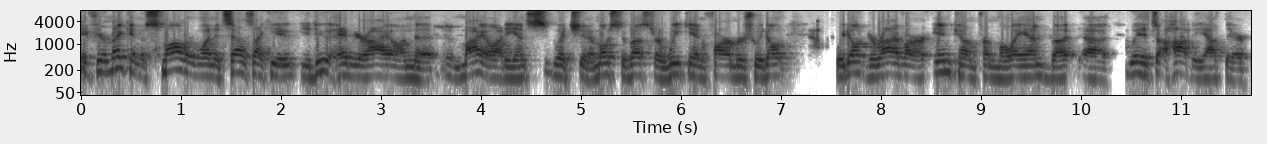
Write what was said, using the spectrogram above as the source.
If you're making a smaller one, it sounds like you, you do have your eye on the my audience, which uh, most of us are weekend farmers. We don't we don't derive our income from the land, but uh, it's a hobby out there.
